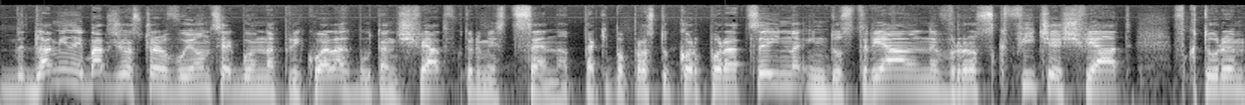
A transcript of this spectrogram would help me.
dla mnie najbardziej rozczarowujący, jak byłem na prequelach, był ten świat, w którym jest Senat. Taki po prostu korporacyjno-industrialny, w rozkwicie świat, w którym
